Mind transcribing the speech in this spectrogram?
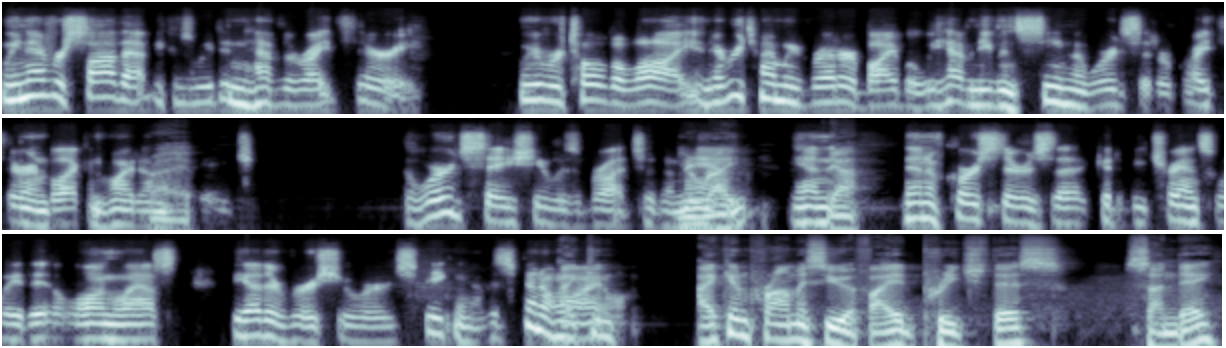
We never saw that because we didn't have the right theory. We were told a lie, and every time we've read our Bible, we haven't even seen the words that are right there in black and white on Right. the page. The words say she was brought to the You're man, right. and Yeah. then of course there's uh, could to be translated at long last the other verse you were speaking of. It's been a while. I can, I can promise you, if I had preached this Sunday,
